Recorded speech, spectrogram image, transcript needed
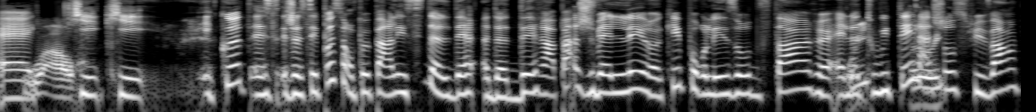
euh, qui, qui est Écoute, je sais pas si on peut parler ici de, de dérapage. Je vais le lire, OK, pour les auditeurs. Elle a tweeté la chose suivante.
